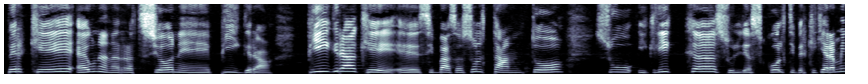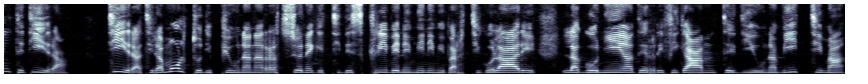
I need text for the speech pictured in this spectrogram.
perché è una narrazione pigra, pigra che eh, si basa soltanto sui click, sugli ascolti, perché chiaramente tira, tira, tira molto di più una narrazione che ti descrive nei minimi particolari l'agonia terrificante di una vittima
